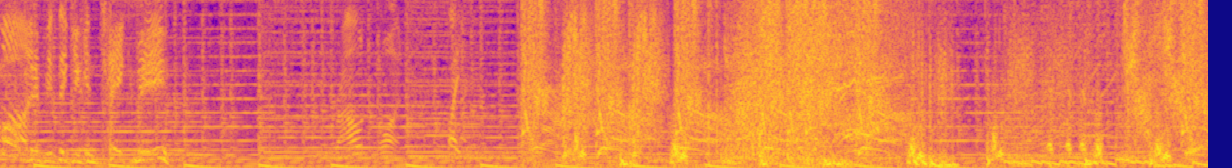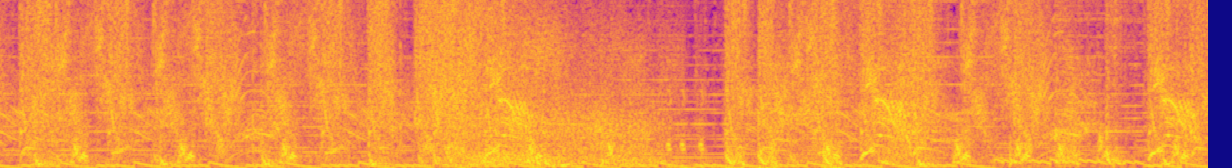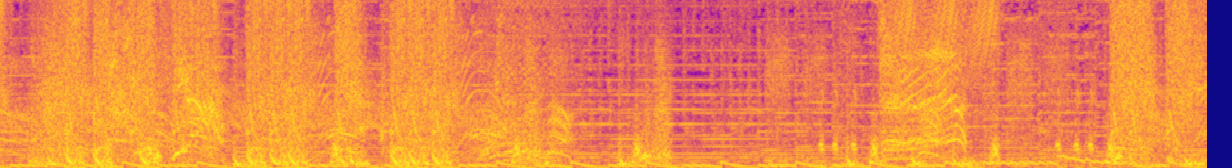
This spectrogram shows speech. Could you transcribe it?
Come on if you think you can take me! Round one. Fight. Get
